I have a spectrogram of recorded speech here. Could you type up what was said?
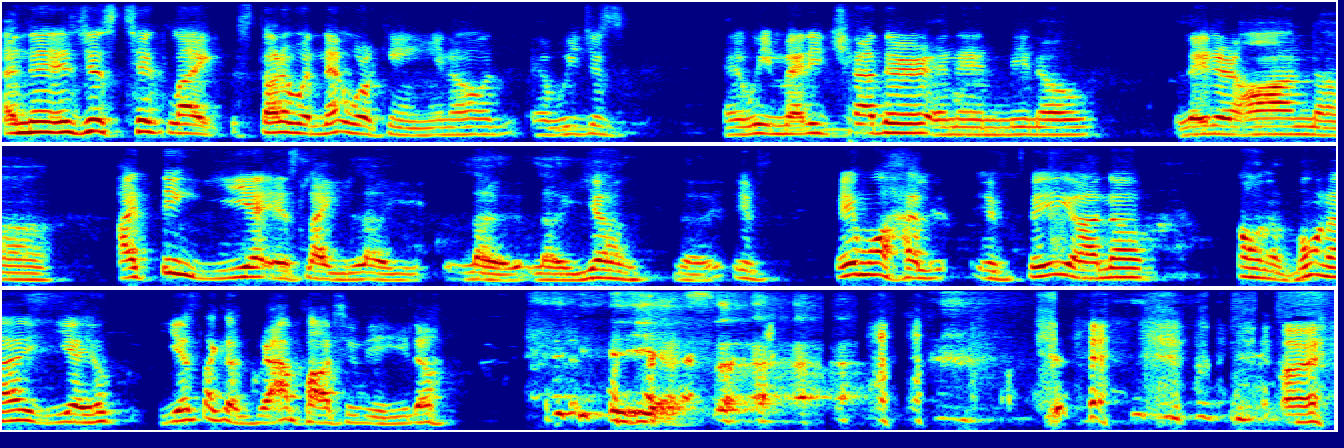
and then it just took like started with networking, you know, and we just and we met each other, and then you know later on, uh, I think yeah, it's like like like, like young. The, if they want have if they uh know oh no Mona yeah he'll- he's like a grandpa to me, you know. yes. all right,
